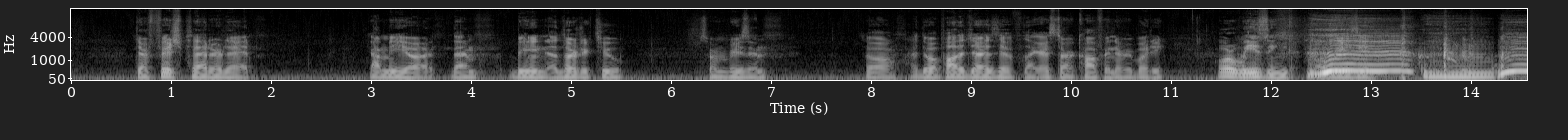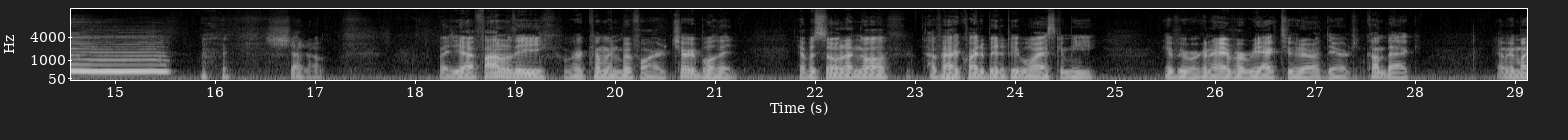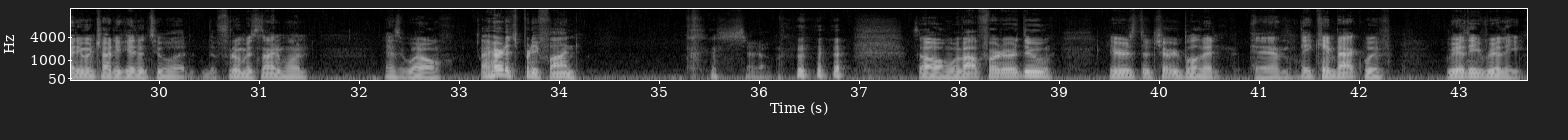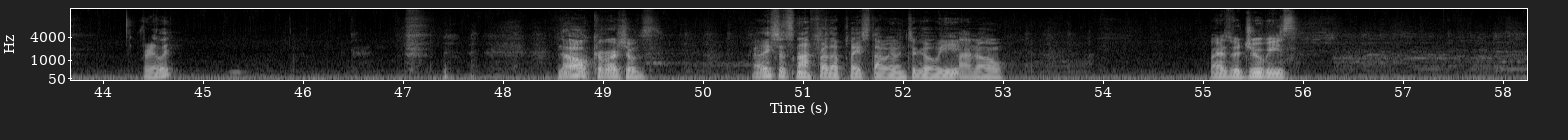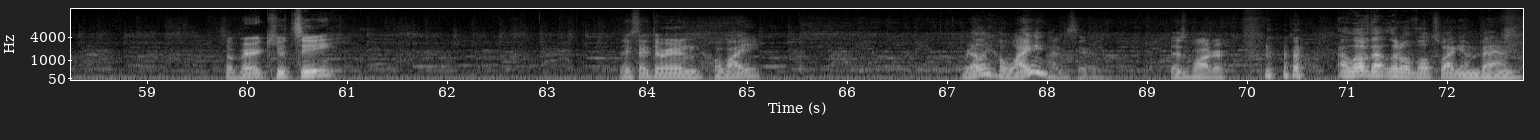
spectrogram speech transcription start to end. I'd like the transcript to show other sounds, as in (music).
their fish platter that got me uh that I'm being allergic to, some reason. So I do apologize if like I start coughing everybody Or wheezing. or wheezing. (laughs) Shut up. But yeah, finally we're coming with our cherry bullet episode. I know I've had quite a bit of people asking me if we were gonna ever react to their, their comeback, and we might even try to get into uh, the Fromis Nine one as well. I heard it's pretty fun. (laughs) Shut up. (laughs) so without further ado, here's the cherry bullet, and they came back with really, really Really? (laughs) no commercials. At least it's not for the place that we went to go eat. I know. Mine's with Jubies. So very cutesy. Looks like they're in Hawaii. Really? Hawaii? I understand. There's water. (laughs) I love that little Volkswagen van.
